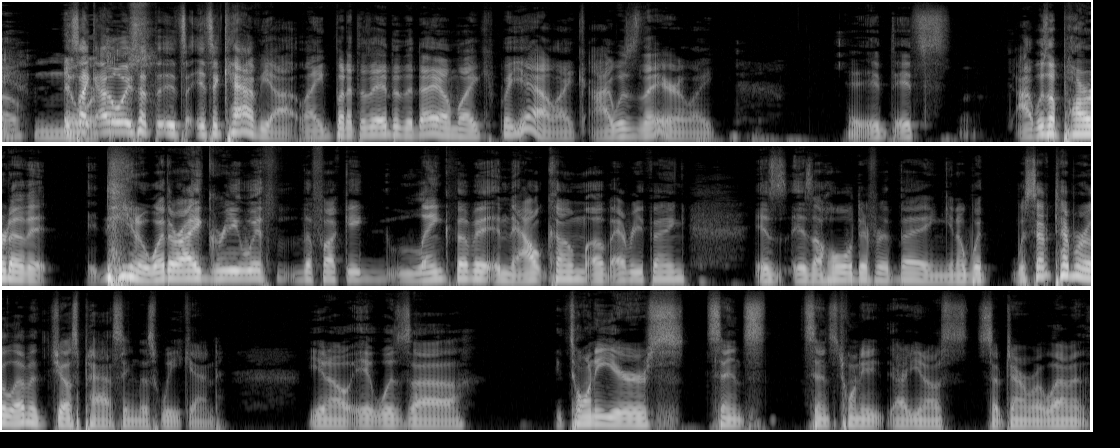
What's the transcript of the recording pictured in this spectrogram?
So, nowhere it's like I always close. have to. It's it's a caveat, like, but at the end of the day, I'm like, but yeah, like I was there, like it, it's I was a part of it. You know, whether I agree with the fucking length of it and the outcome of everything is is a whole different thing. You know, with with September 11th just passing this weekend, you know, it was uh 20 years since since 20 uh, you know September 11th,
